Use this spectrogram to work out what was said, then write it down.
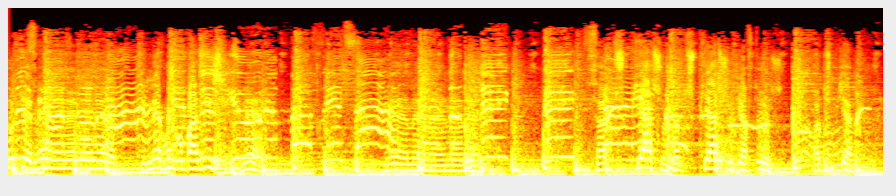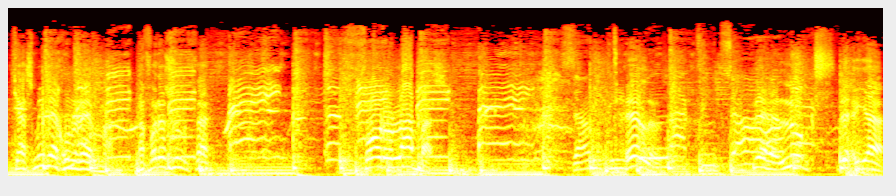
Ούτε ναι, ναι, ναι, ναι, ναι. Την έχουν κοπαντήσει. Ναι. Ναι, ναι, ναι, ναι, ναι. Θα τους πιάσουν, θα τους πιάσουν κι αυτούς. Θα τους πιάσουν. Κι ας μην έχουν ρεύμα. Θα φορέσουν θα... φόρο λάμπας. Τέλος. Ναι, λουξ. Ναι, γεια.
